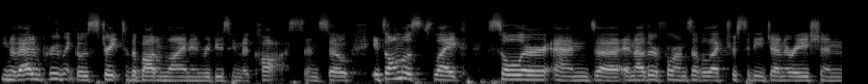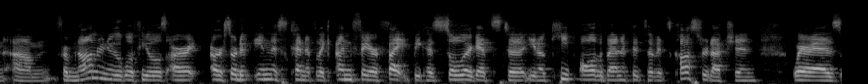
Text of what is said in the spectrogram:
you know that improvement goes straight to the bottom line in reducing the costs. And so it's almost like solar and uh, and other forms of electricity generation um, from non-renewable fuels are are sort of in this kind of like unfair fight because solar gets to you know keep all the benefits of its cost reduction whereas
